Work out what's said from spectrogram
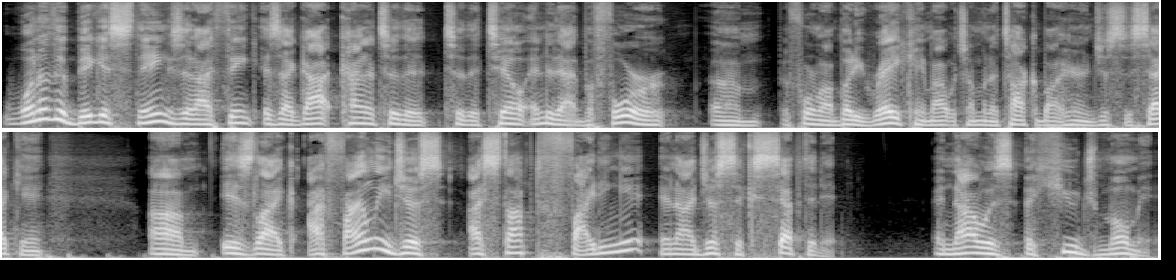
one of the biggest things that I think as I got kind of to the to the tail end of that before um, before my buddy Ray came out, which I'm going to talk about here in just a second, um, is like I finally just I stopped fighting it and I just accepted it, and that was a huge moment.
